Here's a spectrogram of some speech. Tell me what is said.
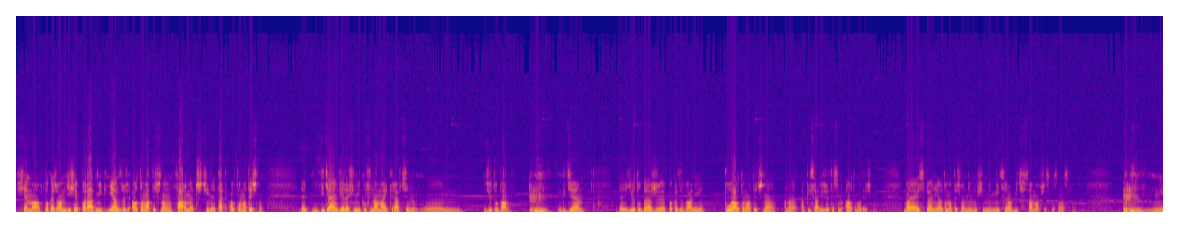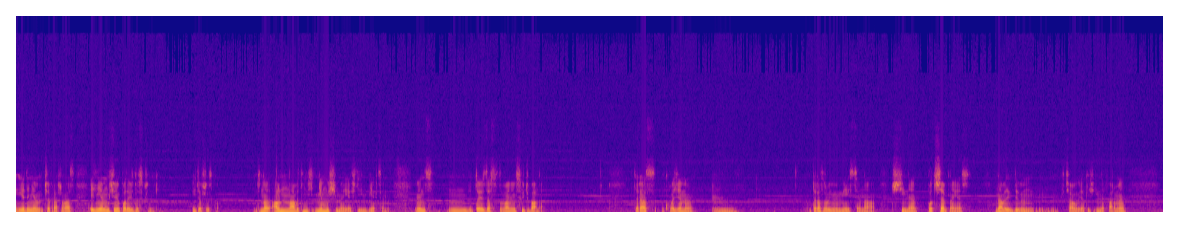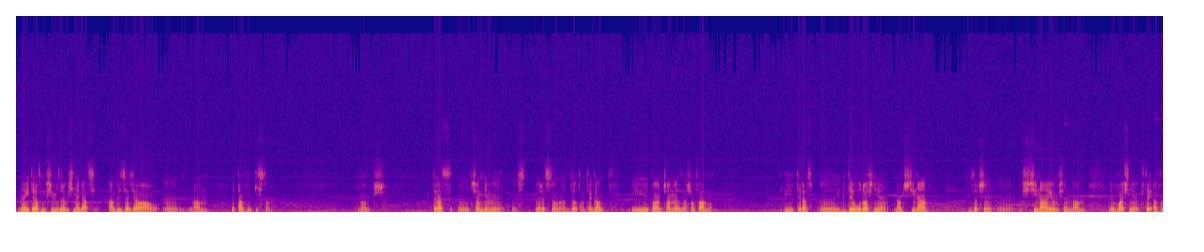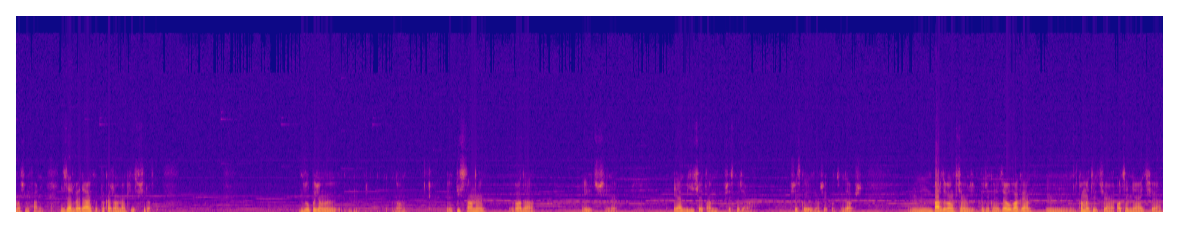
Siema, pokażę wam dzisiaj poradnik jak zrobić automatyczną farmę trzciny, tak automatyczną. Y, Widziałem wiele filmików na ym, z YouTube'a, gdzie y, YouTuberzy pokazywali półautomatyczne, a na- a pisali, że to są automatyczne. Moja jest w pełni automatyczna, nie musimy nic robić, sama wszystko co nas robi. Nie- jedynie, przepraszam was, jedynie musimy podejść do skrzynki. I to wszystko. Na, ale nawet musi, nie musimy, jeśli nie chcemy. Więc mm, to jest zastosowaniem switchbada. Teraz kładziemy. teraz robimy miejsce na trzcinę. Potrzebne jest. Nawet gdybym mm, chciał jakieś inne farmy. No i teraz musimy zrobić negację, aby zadziałał y, nam tamten piston. Dobrze. Teraz y, ciągniemy redstone'a do tamtego i połączamy z naszą farmą. I teraz, y, gdy urośnie nam trzcina, zaczy, y, ścinają się nam właśnie w tej automatycznej farmie. Zerwę dach, pokażę wam jaki jest w środku. Dwupoziomy, no, pistony, woda i trzciny. Jak widzicie, tam wszystko działa. Wszystko jest w naszej półce. Dobrze. Mm, Bardzo Wam chciałem podziękować za uwagę. Mm, Komentujcie, oceniajcie.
